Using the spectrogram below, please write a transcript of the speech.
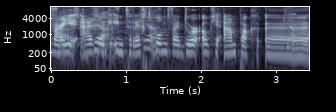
waar je eigenlijk in terecht komt, waardoor ook je aanpak uh,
